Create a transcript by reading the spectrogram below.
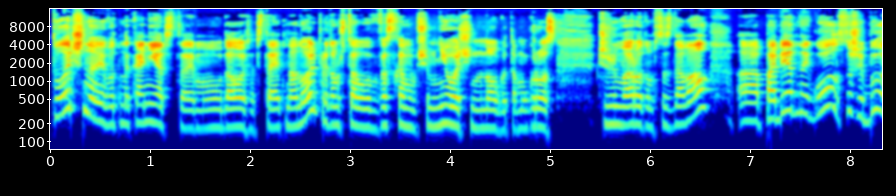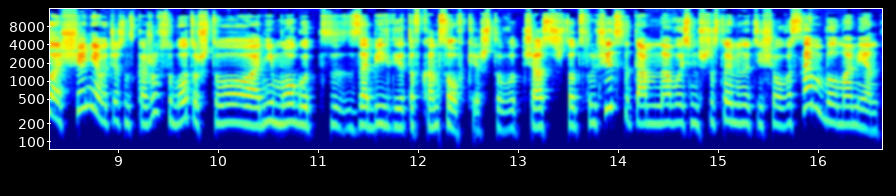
точно, и вот наконец-то ему удалось отстоять на ноль, при том, что Вестхэм, в общем, не очень много там угроз чужим воротам создавал. А, победный гол, слушай, было ощущение, вот честно скажу, в субботу, что они могут забить где-то в концовке, что вот сейчас что-то случится, там на 86-й минуте еще у Вестхэма был момент,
